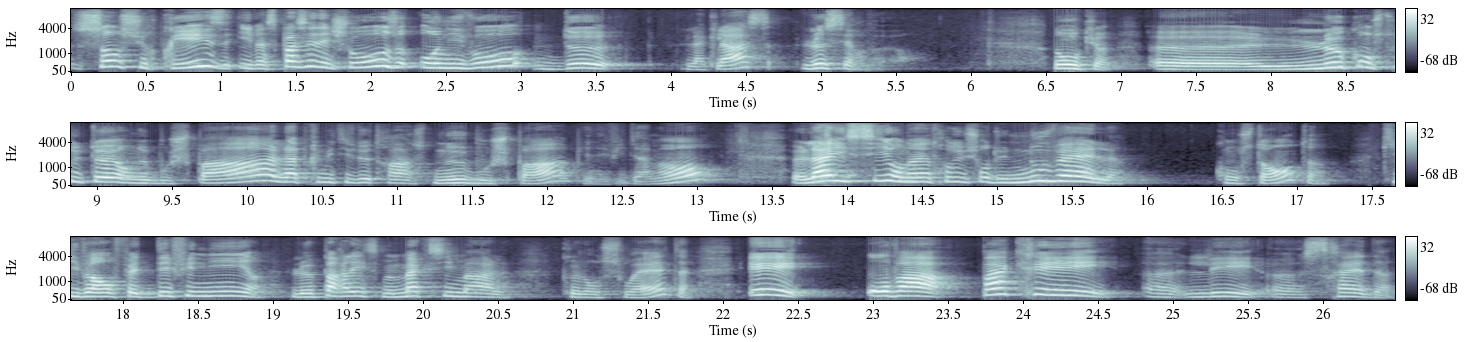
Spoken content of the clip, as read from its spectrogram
sans surprise il va se passer des choses au niveau de la classe le serveur. Donc euh, constructeur ne bouge pas, la primitive de trace ne bouge pas bien évidemment. Là ici on a l'introduction d'une nouvelle constante qui va en fait définir le parallélisme maximal que l'on souhaite et on va pas créer euh, les euh, threads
